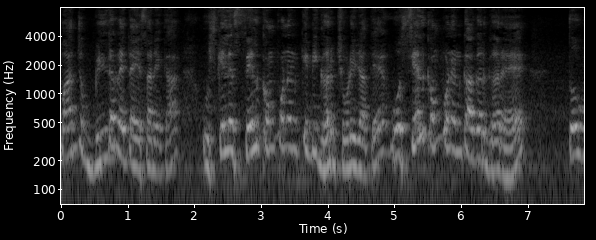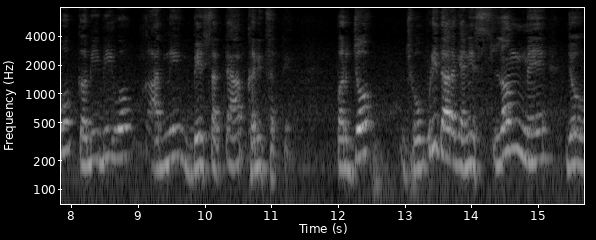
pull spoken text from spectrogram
बाद जो बिल्डर रहता है एसआरए का, उसके लिए सेल कंपोनेंट के भी घर छोड़े जाते हैं। वो सेल कंपोनेंट का अगर घर है तो वो कभी भी वो आदमी बेच सकते है, आप खरीद सकते हैं। पर जो झोपड़ी धारक यानी स्लम में जो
